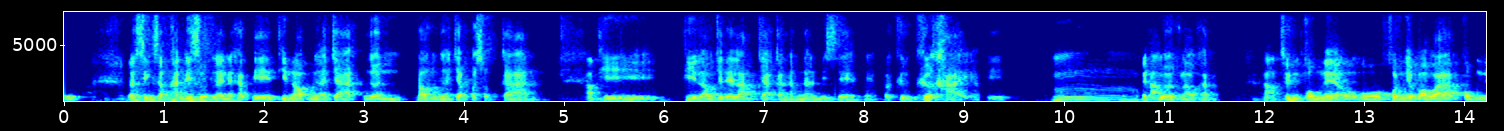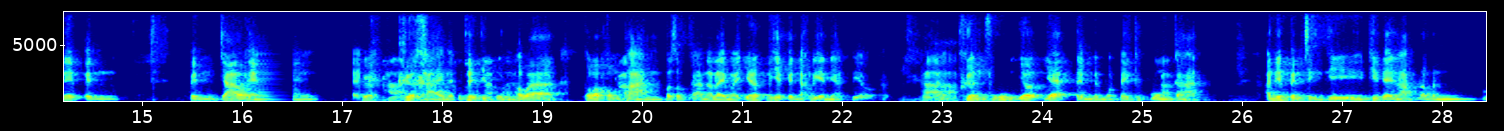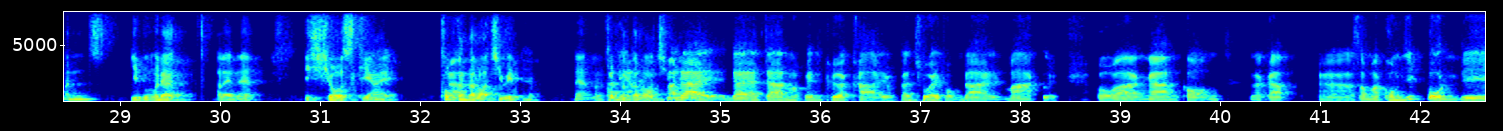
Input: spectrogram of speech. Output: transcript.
และสิ่งสำคัญที่สุดเลยนะครับที่ที่นอกเหนือจากเงินนอกเหนือจากประสบการณ์ครับที่ที่เราจะได้รับจากการทำงานพิเศษเนี่ยก็คือเครือข่ายครับพี่อืมเน็ตเวิร์กเราครับครับ ซึ่งผมเนี่ยโอ้โห คนจะบอกว่าผมเนี่ยเป็นเป็นเจ้าแห่ง เครือข่ายเครือข่ายในประเทศญี่ปุ่น เพราะว่าเพราะว่าผมผ่านประสบการณ์อะไรมาเยอะไม่ใช่เป็นนักเรียนอย่างเดียวครับครับ เพื่อนฝูงเยอะแยะเต็มไปหมดในทุกวงการ อันนี้เป็นสิ่งที่ที่ได้รับแล้วมันมันญี่ปุ่นเขาเรียกอะไรนะอิโชสกิไอคบกันตลอดชีวิตนะครับนะมันคบกันตลอดผมชีก็วิตได้ได้อาจารย์มาเป็นเครือข่ายก็ช่วยผมได้มากเลย เพราะว่างานของนะครับอ่าสมาคมญี่ปุ่นที่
